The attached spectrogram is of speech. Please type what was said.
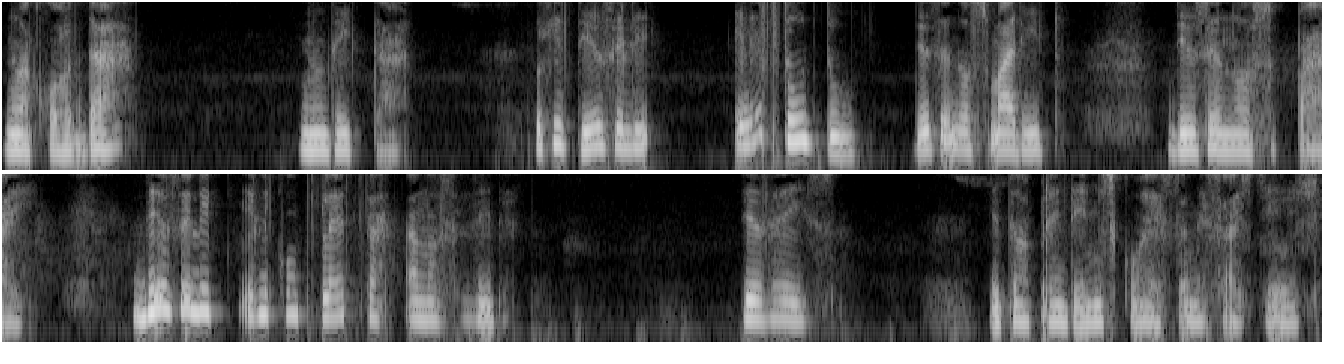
Não acordar, não deitar. Porque Deus, ele, ele é tudo. Deus é nosso marido. Deus é nosso pai. Deus, ele, ele completa a nossa vida. Deus é isso. Então aprendemos com essa mensagem de hoje.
